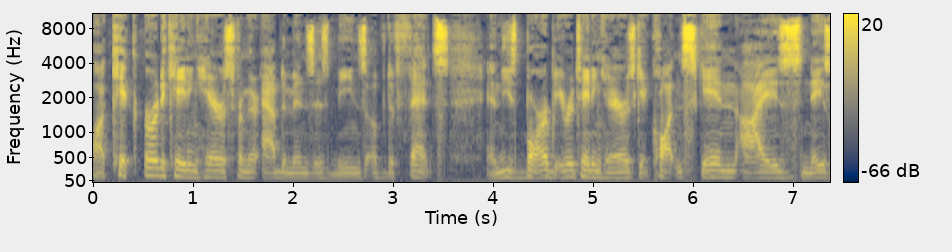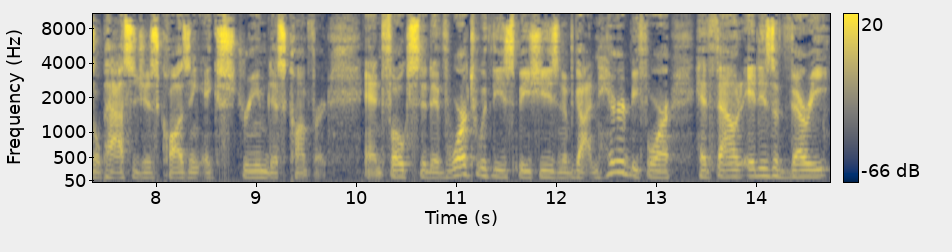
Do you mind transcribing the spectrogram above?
uh, kick urticating hairs from their abdomens as means of defense. And these barbed, irritating hairs get caught in skin, eyes, nasal passages, causing extreme discomfort. And folks that have worked with these species and have gotten haired before have found it is a very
